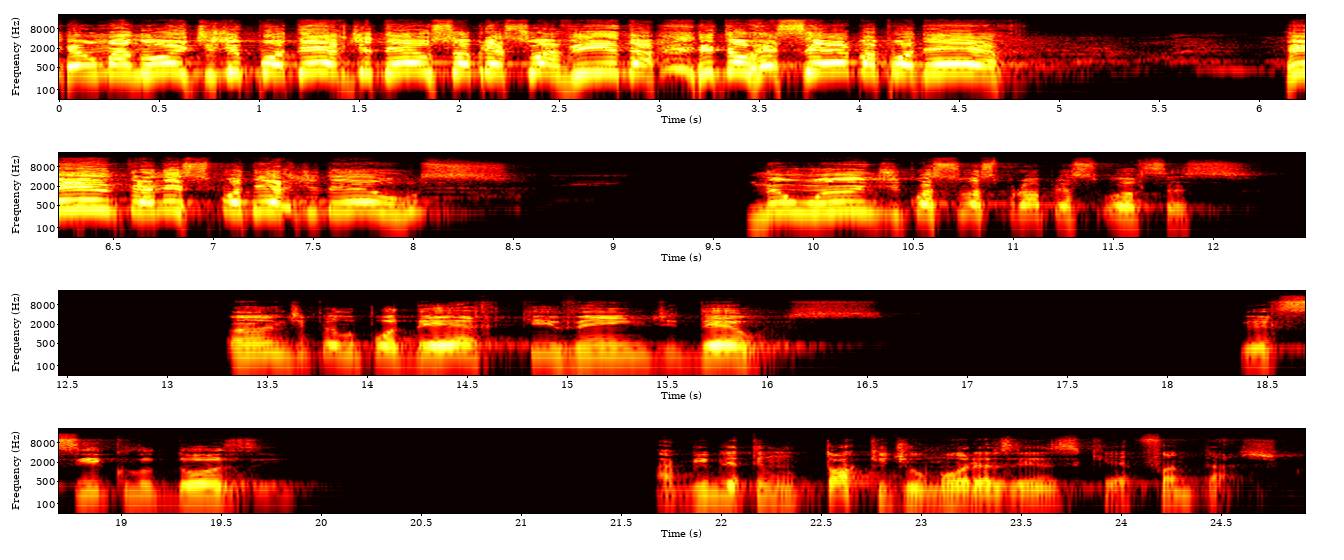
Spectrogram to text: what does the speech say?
é uma noite de poder de Deus sobre a sua vida, então receba poder, entra nesse poder de Deus, não ande com as suas próprias forças, ande pelo poder que vem de Deus. Versículo 12. A Bíblia tem um toque de humor, às vezes, que é fantástico.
